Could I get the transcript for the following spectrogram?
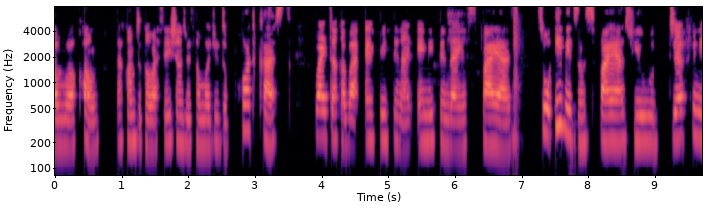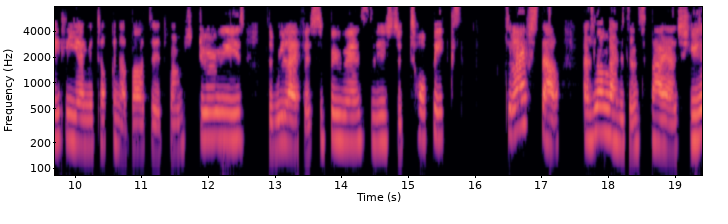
Um, welcome. Welcome to Conversations with Omojay, the podcast where I talk about everything and anything that inspires. So, if it inspires you, will definitely hear me talking about it from stories to real life experiences to topics to lifestyle, as long as it inspires you.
